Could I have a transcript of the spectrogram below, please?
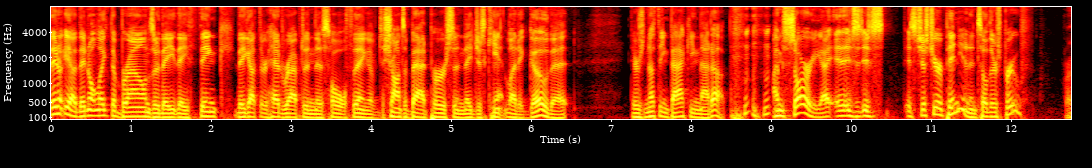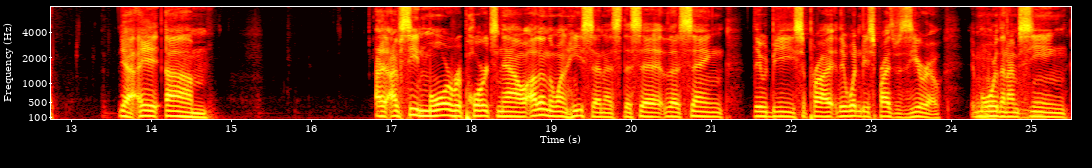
They don't. Yeah, they don't like the Browns, or they they think they got their head wrapped in this whole thing of Deshaun's a bad person. They just can't let it go. That there's nothing backing that up. I'm sorry. I, it's it's it's just your opinion until there's proof. Right. Yeah, it, um, I, I've seen more reports now, other than the one he sent us, that say, that's saying they would be surprised. They wouldn't be surprised with zero, more than I'm seeing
